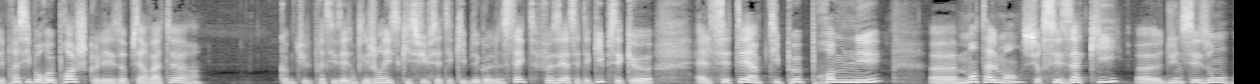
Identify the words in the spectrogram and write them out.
les principaux reproches que les observateurs, comme tu le précisais, donc les journalistes qui suivent cette équipe de Golden State, faisaient à cette équipe, c'est qu'elle s'était un petit peu promenée euh, mentalement sur ses acquis d'une saison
